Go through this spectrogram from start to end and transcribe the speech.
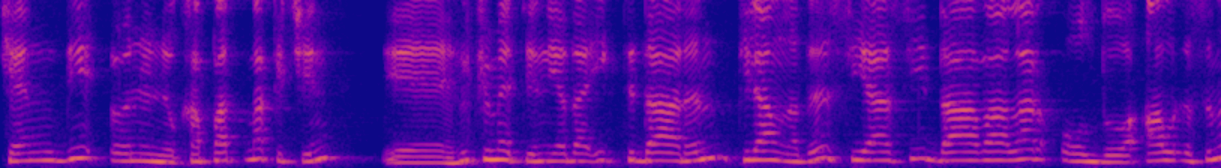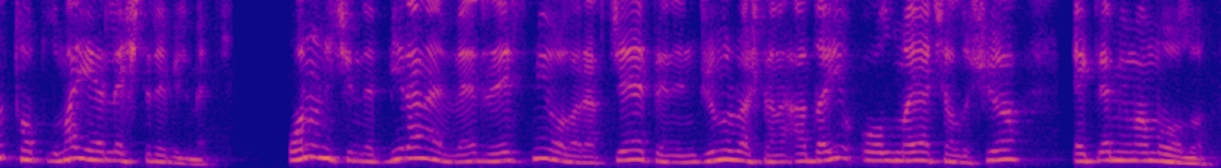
kendi önünü kapatmak için e, hükümetin ya da iktidarın planladığı siyasi davalar olduğu algısını topluma yerleştirebilmek. Onun için de bir an evvel resmi olarak CHP'nin Cumhurbaşkanı adayı olmaya çalışıyor Ekrem İmamoğlu.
